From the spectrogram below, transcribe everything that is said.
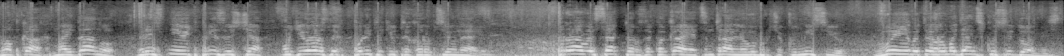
в лапках Майдану, рісніють прізвища одіозних політиків та корупціонерів. Правий сектор закликає Центральну виборчу комісію виявити громадянську свідомість.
